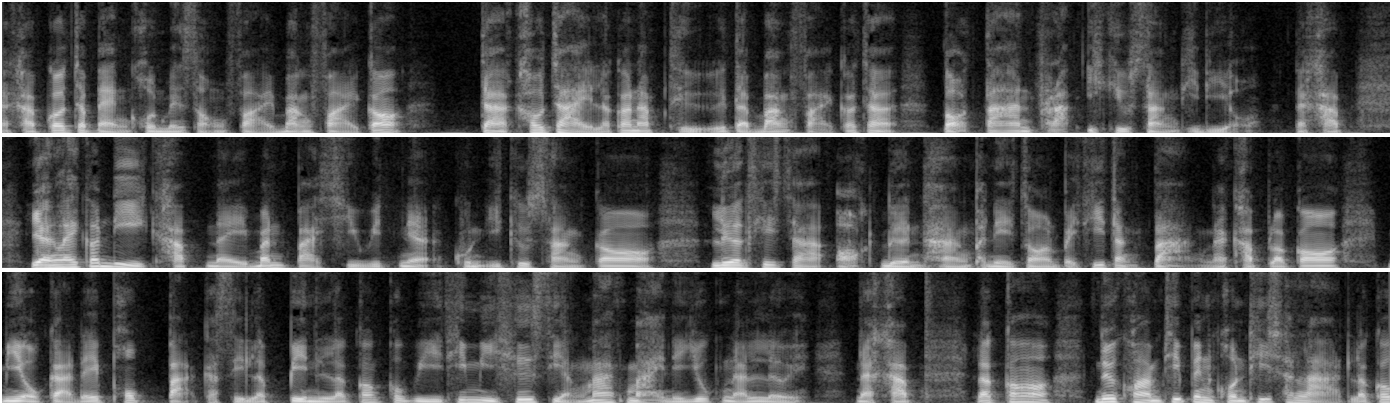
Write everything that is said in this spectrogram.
นะครับก็จะแบ่งคนเป็นสองฝ่าย บางฝ่ายก็จะเข้าใจแล้วก็นับถือ แต่บางฝ่ายก็จะต่อต้านพระอีคิวซังทีเดียว นะครับ อย่างไรก็ดีครับในบั้นปลายชีวิตเนี่ยคุณอิคิวซังก็เลือกที่จะออกเดินทางพเนจรไปที่ต่างๆนะครับแล้วก็มีโอกาสได้พบปะกับศิลปิน แล้วก็กวีที่มีชื่อเสียงมากมายในยุคนั้นเลยนะครับ แล้วก็ด้วยความที่เป็นคนที่ฉลาด แล้วก็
